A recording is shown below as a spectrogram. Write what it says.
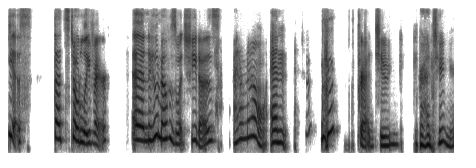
yes. That's totally fair. And who knows what she does? I don't know. And Brad Jr. Brad Jr.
